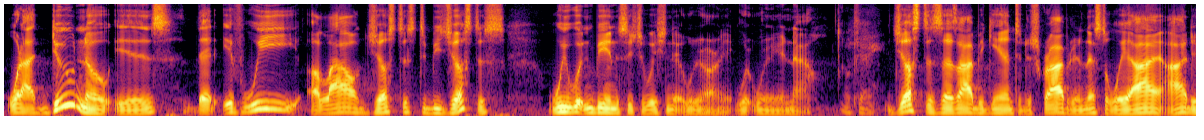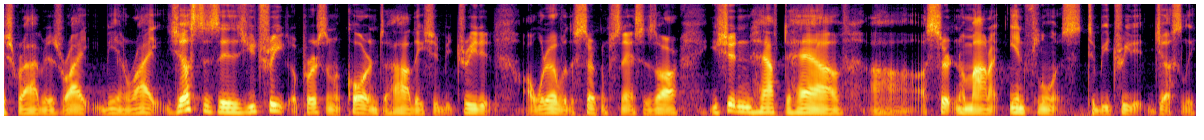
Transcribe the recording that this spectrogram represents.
what I do know is that if we allow justice to be justice, we wouldn't be in the situation that we are in, we're in now. Okay. Justice, as I began to describe it, and that's the way I, I describe it, is right being right. Justice is you treat a person according to how they should be treated, or whatever the circumstances are. You shouldn't have to have uh, a certain amount of influence to be treated justly.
